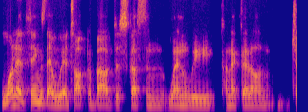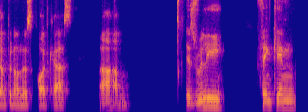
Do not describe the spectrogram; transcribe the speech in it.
one of the things that we had talked about discussing when we connected on jumping on this podcast um, is really thinking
